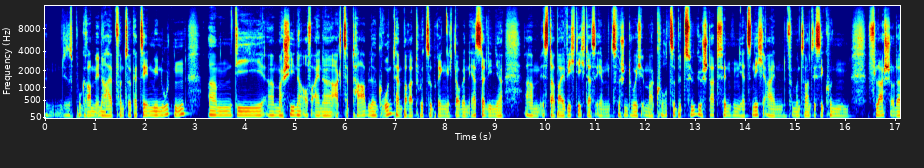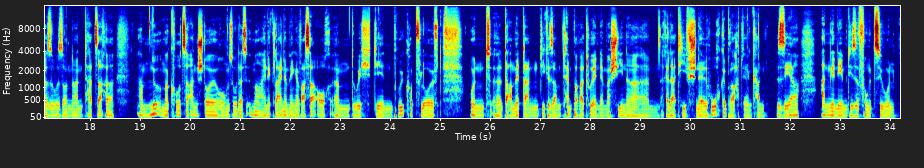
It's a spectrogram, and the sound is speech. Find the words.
dieses Programm innerhalb von circa zehn Minuten ähm, die äh, Maschine auf eine akzeptable Grundtemperatur zu bringen. Ich glaube, in erster Linie ähm, ist da dabei wichtig, dass eben zwischendurch immer kurze Bezüge stattfinden. Jetzt nicht ein 25 Sekunden Flush oder so, sondern Tatsache ähm, nur immer kurze Ansteuerung, so dass immer eine kleine Menge Wasser auch ähm, durch den Brühkopf läuft und äh, damit dann die Gesamttemperatur in der Maschine ähm, relativ schnell hochgebracht werden kann. Sehr angenehm diese Funktion.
